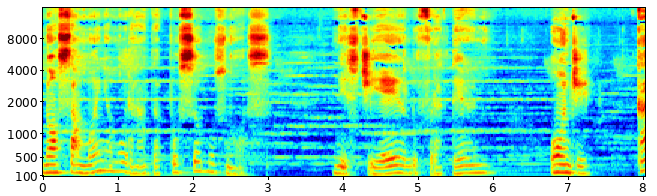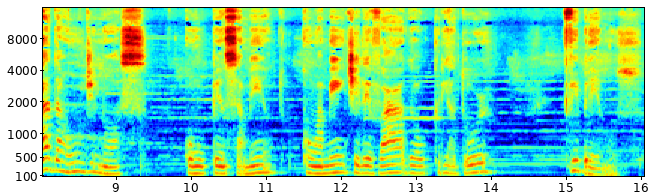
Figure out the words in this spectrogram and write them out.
nossa mãe amorada, possamos nós, neste elo fraterno, onde cada um de nós, com o pensamento, com a mente elevada ao Criador, vibremos,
